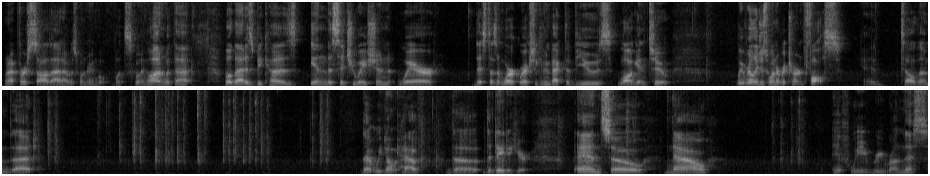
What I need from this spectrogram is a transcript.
when I first saw that, I was wondering well, what's going on with that. Well, that is because in the situation where this doesn't work, we're actually giving back the views login too. We really just want to return false. Okay, tell them that that we don't have the the data here. And so now, if we rerun this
